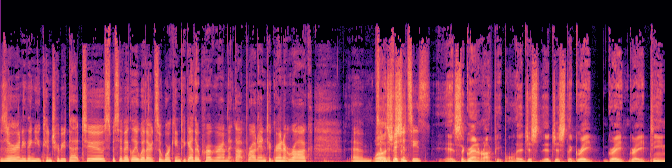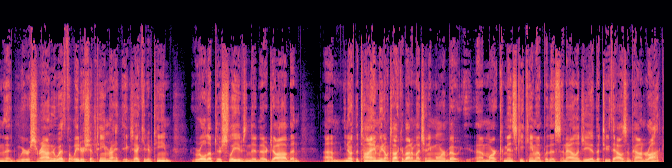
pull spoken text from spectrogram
Is there anything you contribute that to specifically, whether it's a working together program that got brought into Granite Rock, um, well, some efficiencies? It's the Granite Rock people. It just it just the great great great team that we were surrounded with, the leadership team, right, the executive team who rolled up their sleeves and did their job. And um, you know, at the time, we don't talk about it much anymore, but uh, Mark Kaminski came up with this analogy of the 2,000 pound rock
